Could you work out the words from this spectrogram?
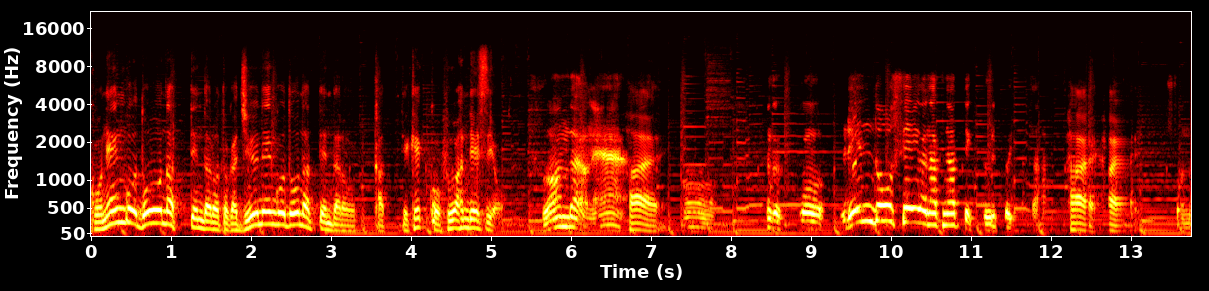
5年後どうなってんだろうとか10年後どうなってんだろうかって結構不安ですよ。不安だよね。はうん。なんかこう連動性がなくなってくるというかさ。いはいはい。その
